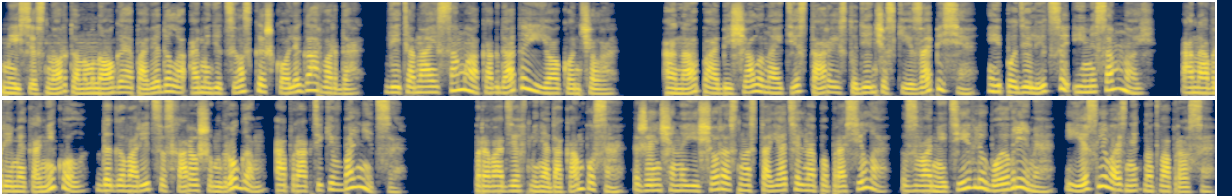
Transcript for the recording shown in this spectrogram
Миссис Нортон многое поведала о медицинской школе Гарварда, ведь она и сама когда-то ее окончила. Она пообещала найти старые студенческие записи и поделиться ими со мной, а на время каникул договориться с хорошим другом о практике в больнице. Проводив меня до кампуса, женщина еще раз настоятельно попросила звонить ей в любое время, если возникнут вопросы.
